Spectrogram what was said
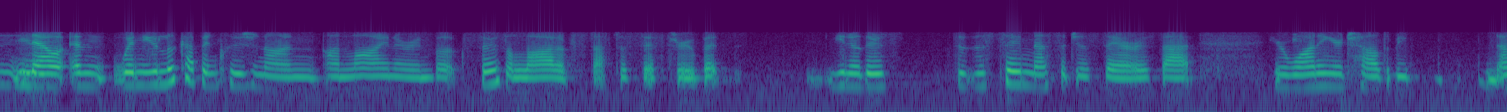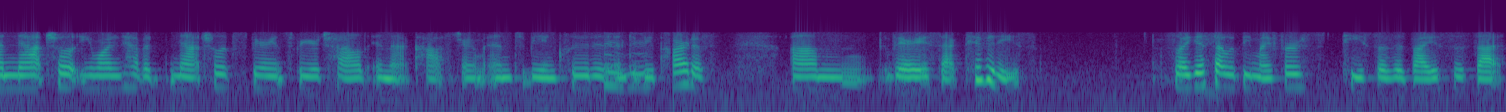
Yeah. Now, and when you look up inclusion on online or in books, there's a lot of stuff to sift through. But you know, there's the, the same messages there is that you're wanting your child to be a natural. You want to have a natural experience for your child in that classroom and to be included and to be part of um, various activities. So I guess that would be my first piece of advice is that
